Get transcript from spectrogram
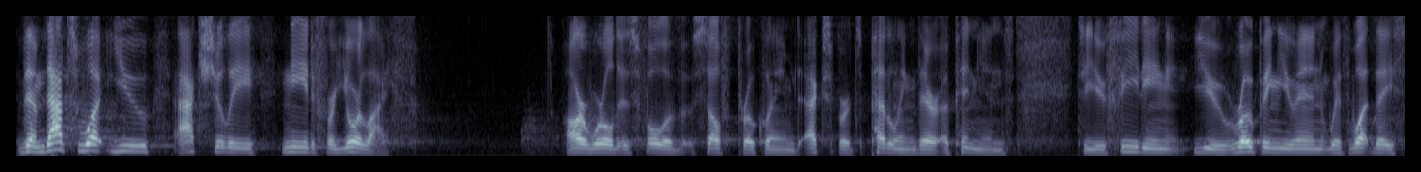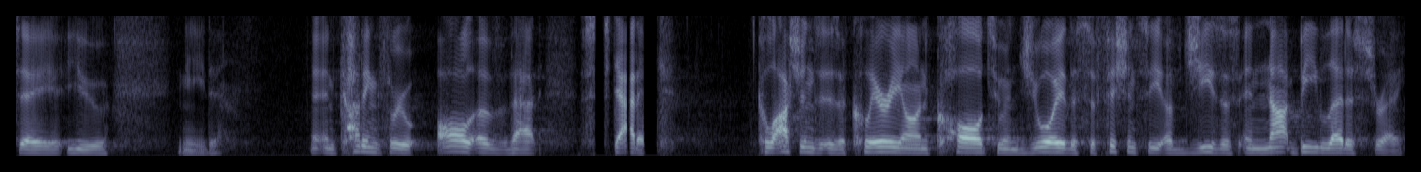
them. That's what you actually need for your life. Our world is full of self proclaimed experts peddling their opinions to you, feeding you, roping you in with what they say you need. And cutting through all of that static, Colossians is a clarion call to enjoy the sufficiency of Jesus and not be led astray.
